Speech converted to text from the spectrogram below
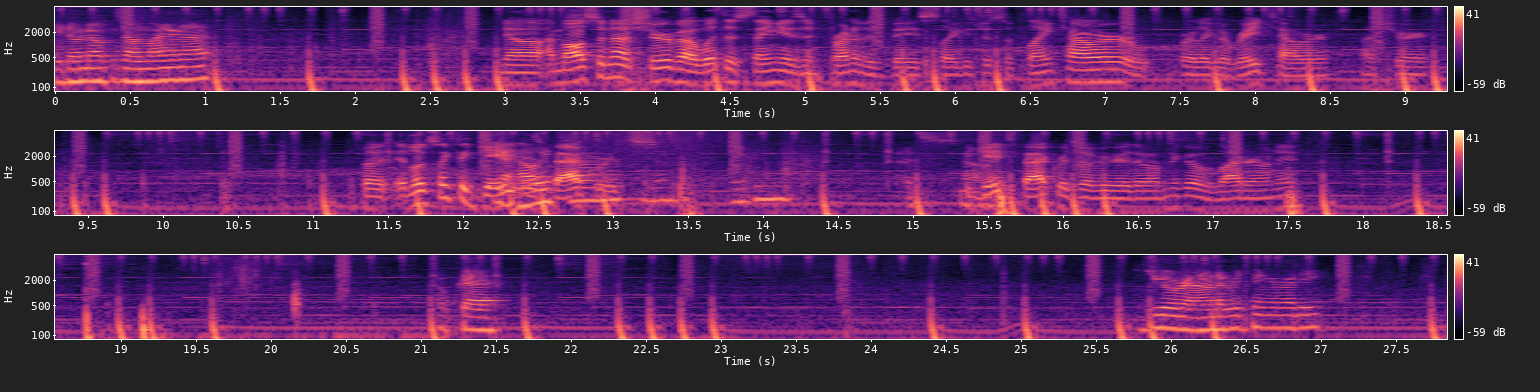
You don't know if he's online or not? No, I'm also not sure about what this thing is in front of his base. Like, it's just a flank tower or, or like a raid tower. Not sure. But it looks like the gate Yeah, is backwards. The gate's backwards over here, though. I'm gonna go ladder on it. Okay. Did you go around everything already?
